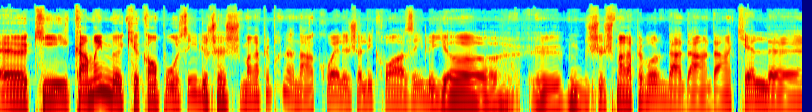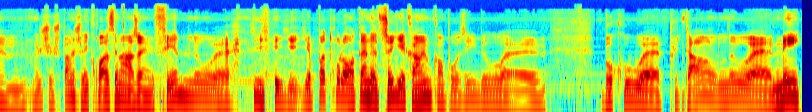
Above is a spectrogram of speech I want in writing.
Euh, qui est quand même qui a composé, je ne me rappelle pas dans, quoi, je l'ai croisé il y a. Euh, je ne me rappelle pas dans, quel. Euh, je, pense que je l'ai croisé dans un film. Là, il n'y a pas trop longtemps de ça, il a quand même composé beaucoup plus tard. mais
